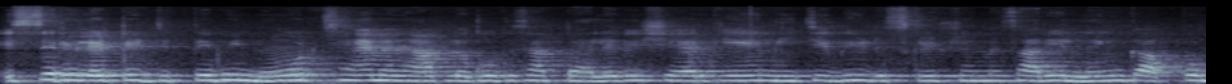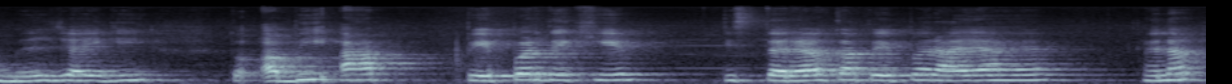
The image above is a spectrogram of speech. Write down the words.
इससे रिलेटेड जितने भी नोट्स हैं, मैंने आप लोगों के साथ पहले भी शेयर किए हैं, नीचे भी डिस्क्रिप्शन में सारी लिंक आपको मिल जाएगी। तो अभी आप पेपर देखिए, किस तरह का पेपर आया है है ना?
